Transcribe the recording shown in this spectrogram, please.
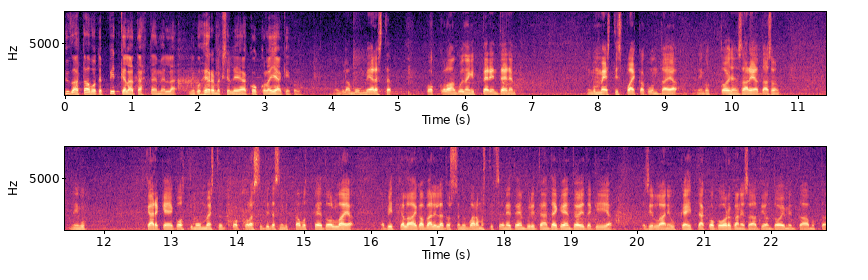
hyvä tavoite pitkällä tähtäimellä niin Hermekselle ja Kokkolan jääkiekolle? No kyllä mun mielestä Kokkola on kuitenkin perinteinen niin kuin mestispaikkakunta ja niin kuin toisen sarjatason niin kuin kärkeä kohti. Mun mielestä Kokkolassa pitäisi niin kuin tavoitteet olla ja, ja pitkällä aikavälillä tuossa nyt varmasti sen eteen pyritään tekemään töitäkin ja, ja sillä niin kehittää koko organisaation toimintaa, mutta,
